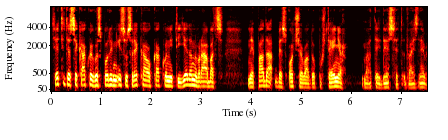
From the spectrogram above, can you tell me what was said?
Sjetite se kako je gospodin Isus rekao kako niti jedan vrabac ne pada bez očeva dopuštenja, Matej 10.29.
